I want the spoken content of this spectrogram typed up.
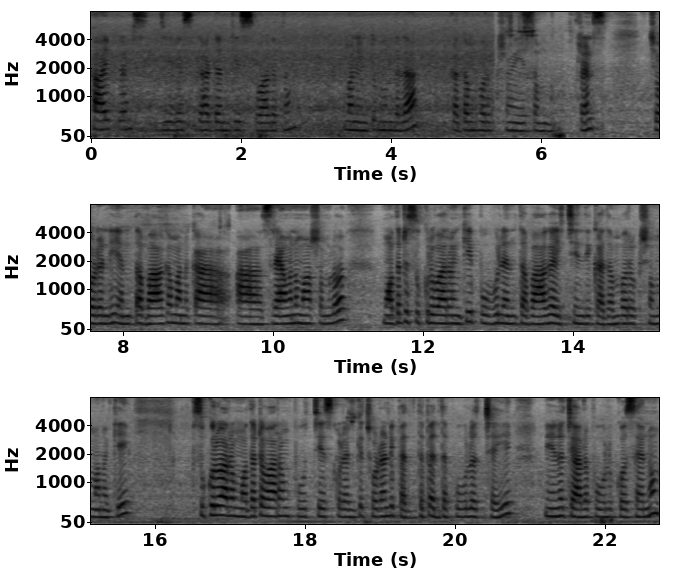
హాయ్ ఫ్రెండ్స్ జీవీఎస్ గార్డెన్కి స్వాగతం. మన ఇంటి ముందల కదంబ వృక్షం వేసాం. ఫ్రెండ్స్ చూడండి ఎంత బాగా మనకు ఆ- ఆ శ్రావణ మాసంలో మొదటి శుక్రవారంకి పువ్వులు ఎంత బాగా ఇచ్చింది కదంబ వృక్షం మనకి. శుక్రవారం మొదటి వారం పూజ చేసుకోవడానికి చూడండి పెద్ద పెద్ద పువ్వులు వచ్చాయి. నేను చాలా పువ్వులు కోసాను.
